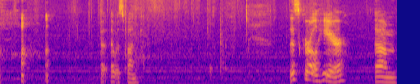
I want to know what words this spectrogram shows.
but that was fun. This girl here, um,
